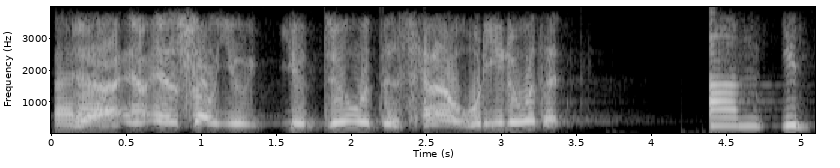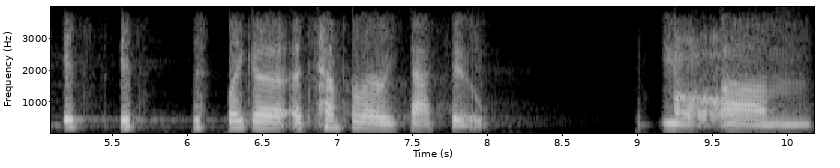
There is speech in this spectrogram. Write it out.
But yeah, uh, and, and so you you do with this henna. What do you do with it? um, you it's it's just like a, a temporary tattoo. You Oh. um,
